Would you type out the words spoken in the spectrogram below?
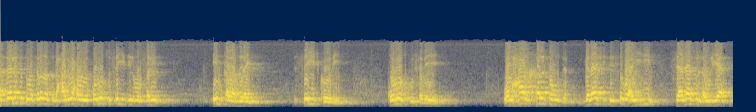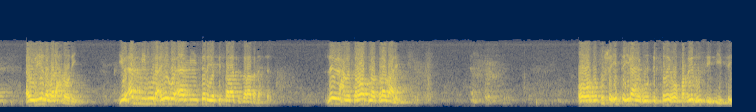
athaalithatu masalada saddexaad waxa weye qunuutu sayidi lmursaliin inta la diray sayidkoodii qunuudkuu sameeyey. Walxaal khalfahu gadaashiisa isagoo ay yihiin saadaatu lwliyaa awliyada madaxdoodii. Yuaminuuna ayagoo aaminsanaya fi salaati salaada dhexdeeda nabi maxamed salawatullahi wasalaamu caleyh oo rususha inta ilaahay uu dirsaday oo fariin u sii dhiibtay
